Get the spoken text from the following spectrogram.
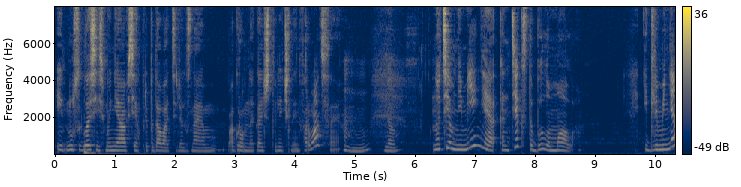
и, ну согласись, мы не о всех преподавателях знаем огромное количество личной информации, угу, да. но тем не менее контекста было мало. И для меня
